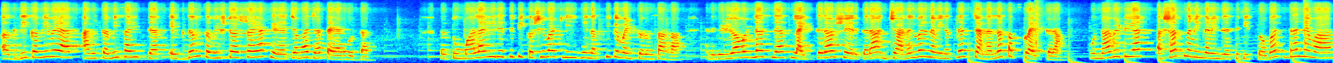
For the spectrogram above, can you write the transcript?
अगदी कमी वेळात आणि कमी साहित्यात एकदम चविष्ट अशा या केळ्याच्या भाज्या तयार होतात. तर तुम्हाला ही रेसिपी कशी वाटली हे नक्की कमेंट करून सांगा. आणि व्हिडिओ आवडला असल्यास लाईक करा शेअर करा आणि चॅनलवर नवीन असल्यास चॅनलला सबस्क्राईब करा. पुन्हा भेटूयात अशाच नवीन नवीन रेसिपी सोबत. धन्यवाद!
